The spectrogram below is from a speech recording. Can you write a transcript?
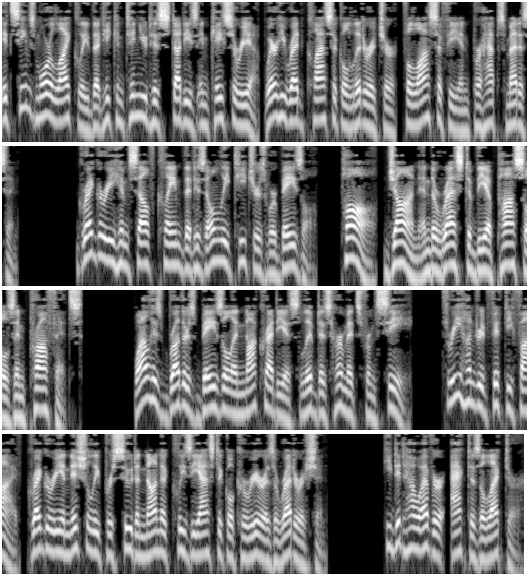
It seems more likely that he continued his studies in Caesarea, where he read classical literature, philosophy and perhaps medicine. Gregory himself claimed that his only teachers were Basil, Paul, John and the rest of the apostles and prophets. while his brothers Basil and Naucratius lived as hermits from c. 355, Gregory initially pursued a non-ecclesiastical career as a rhetorician. He did however, act as a lector.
